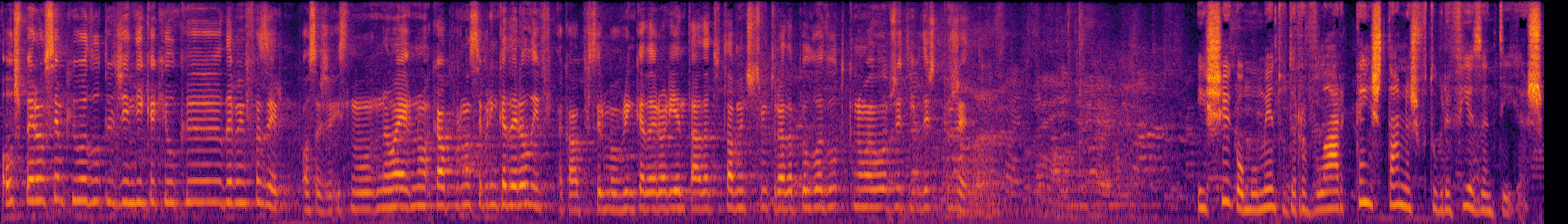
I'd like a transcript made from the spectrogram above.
ou esperam sempre que o adulto lhes indique aquilo que devem fazer. Ou seja, isso não, não, é, não acaba por não ser brincadeira livre, acaba por ser uma brincadeira orientada, totalmente estruturada pelo adulto, que não é o objetivo deste projeto e chega o momento de revelar quem está nas fotografias antigas.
